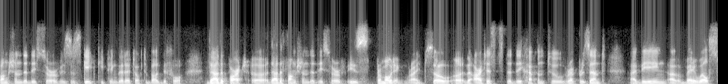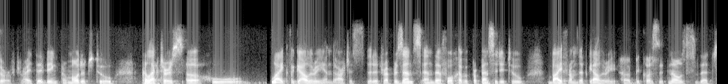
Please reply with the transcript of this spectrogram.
function that they serve is this gatekeeping that I talked about before. The other part, uh, the other function that they serve is promoting, right? So uh, the artists that they happen to represent are being uh, very well served, right? They're being promoted to collectors uh, who like the gallery and the artists that it represents, and therefore have a propensity to buy from that gallery uh, because it knows that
